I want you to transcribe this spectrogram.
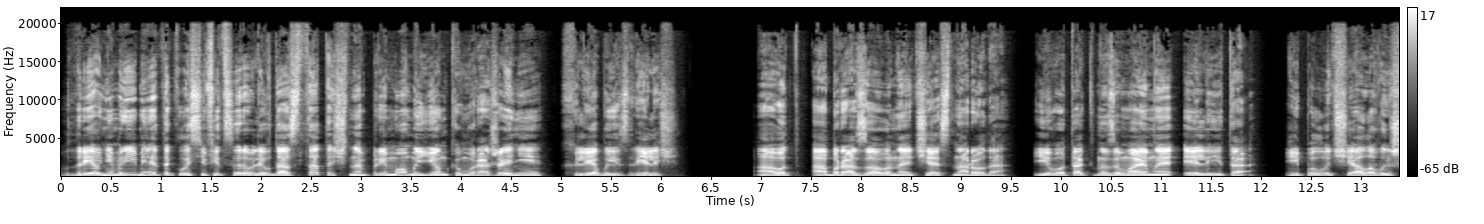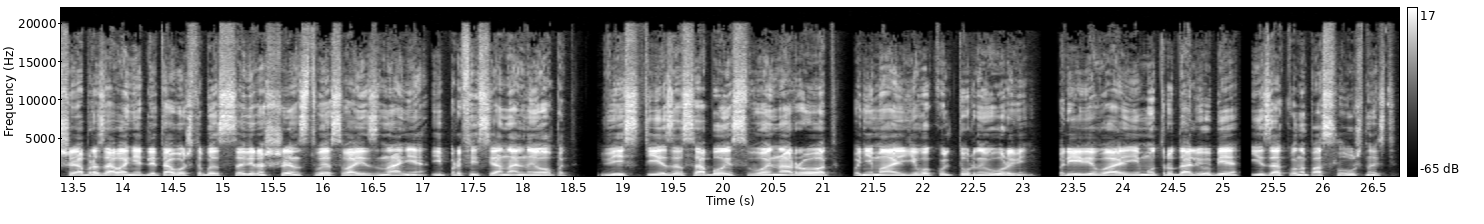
В древнем Риме это классифицировали в достаточно прямом и емком выражении хлеба и зрелищ. А вот образованная часть народа, его так называемая элита, и получала высшее образование для того, чтобы совершенствуя свои знания и профессиональный опыт, вести за собой свой народ, понимая его культурный уровень, прививая ему трудолюбие и законопослушность,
